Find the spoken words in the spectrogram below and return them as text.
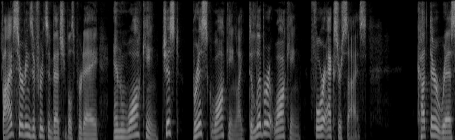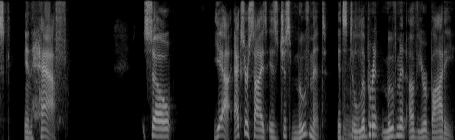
Five servings of fruits and vegetables per day and walking, just brisk walking, like deliberate walking for exercise, cut their risk in half. So, yeah, exercise is just movement. It's mm. deliberate movement of your body.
